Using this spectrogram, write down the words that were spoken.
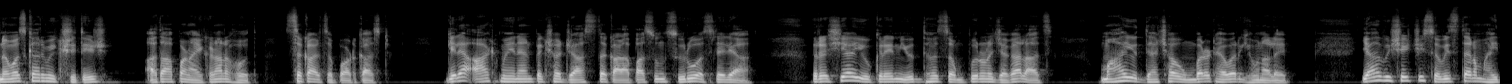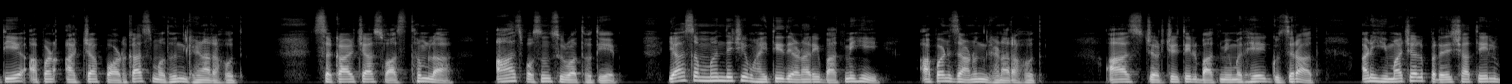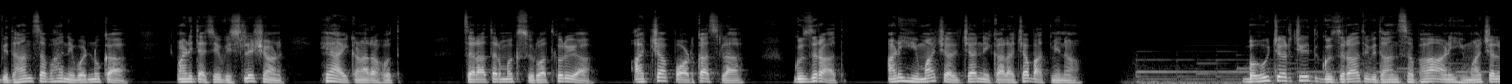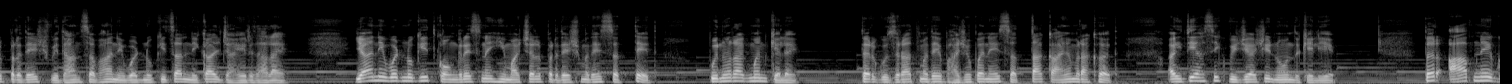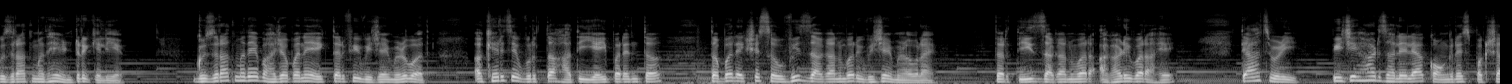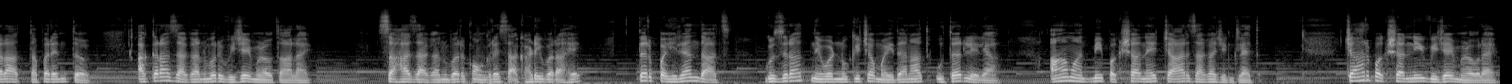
नमस्कार मी क्षितिज. आता आपण ऐकणार आहोत सकाळचं पॉडकास्ट गेल्या आठ महिन्यांपेक्षा जास्त काळापासून सुरू असलेल्या रशिया युक्रेन युद्ध संपूर्ण जगालाच महायुद्धाच्या उंबरठ्यावर घेऊन आलंय. याविषयीची सविस्तर माहिती आपण आजच्या पॉडकास्टमधून घेणार आहोत. सकाळच्या स्वास्थमला आजपासून सुरुवात होतीये. यासंबंधीची माहिती देणारी बातमीही आपण जाणून घेणार आहोत. आज चर्चेतील बातमीमध्ये गुजरात आणि हिमाचल प्रदेशातील विधानसभा निवडणुका आणि त्याचे विश्लेषण हे ऐकणार आहोत. चला तर मग सुरुवात करूया आजच्या पॉडकास्टला गुजरात आणि हिमाचलच्या निकालाच्या बातमीनं. बहुचर्चित गुजरात विधानसभा आणि हिमाचल प्रदेश विधानसभा निवडणुकीचा निकाल जाहीर झालाय. या निवडणुकीत काँग्रेसने हिमाचल प्रदेशमध्ये सत्तेत पुनरागमन केलंय. तर गुजरातमध्ये भाजपने सत्ता कायम राखत ऐतिहासिक विजयाची नोंद केली आहे तर आपने गुजरातमध्ये एंट्री केली आहे. गुजरातमध्ये भाजपने एकतर्फी विजय मिळवत अखेरचे वृत्त हाती येईपर्यंत तब्बल एकशे सव्वीस जागांवर विजय मिळवलाय तर तीस जागांवर आघाडीवर आहे. त्याचवेळी पिछेहाट झालेल्या काँग्रेस पक्षाला आत्तापर्यंत अकरा जागांवर विजय मिळवता आलाय सहा जागांवर काँग्रेस आघाडीवर आहे. तर पहिल्यांदाच गुजरात निवडणुकीच्या मैदानात उतरलेल्या आम आदमी पक्षाने चार जागा जिंकल्यात. चार पक्षांनी विजय मिळवलाय.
